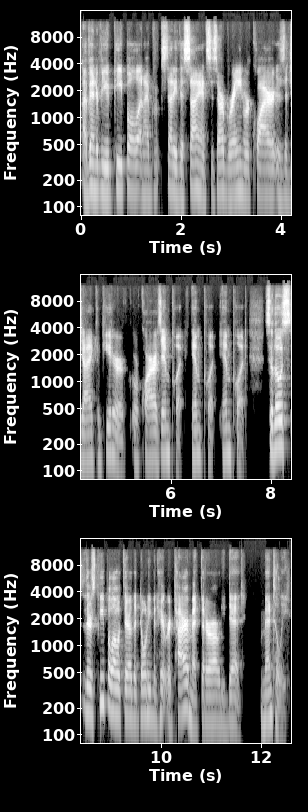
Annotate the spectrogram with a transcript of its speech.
I've interviewed people and I've studied the science is our brain require is a giant computer requires input, input, input. So those there's people out there that don't even hit retirement that are already dead mentally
